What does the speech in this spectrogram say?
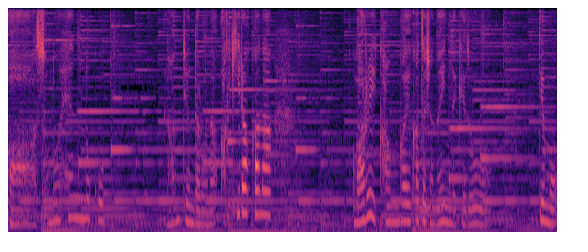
ああその辺のこう何て言うんだろうな明らかな悪い考え方じゃないんだけどでも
